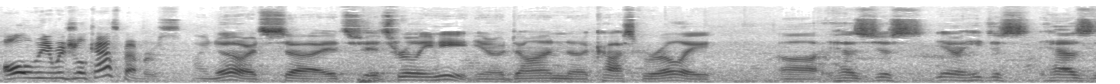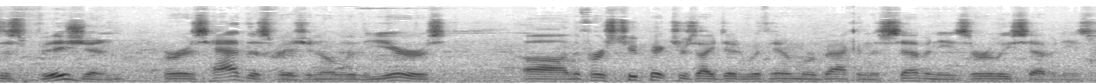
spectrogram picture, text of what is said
all of the original cast members. I know it's uh, it's it's really neat. You know, Don uh, Coscarelli uh, has just you know he just has this vision or has had this vision over the years. Uh, the first two pictures I did with him were back in the '70s, early '70s.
